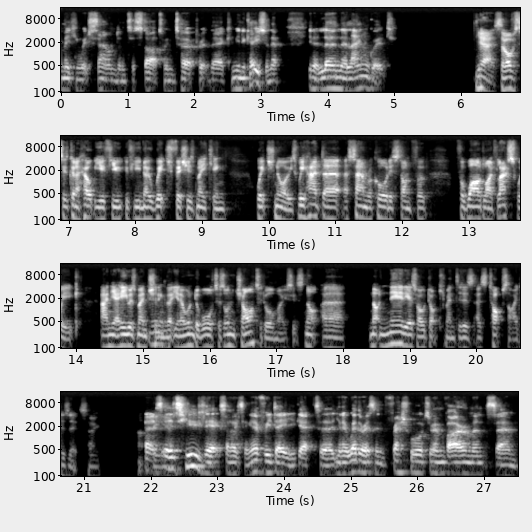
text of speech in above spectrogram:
making which sound and to start to interpret their communication, their, you know, learn their language. Yeah, so obviously it's going to help you if you if you know which fish is making which noise. We had a, a sound recordist on for for wildlife last week, and yeah, he was mentioning mm. that you know underwater's uncharted almost. It's not uh, not nearly as well documented as, as topside, is it? So it's, be, uh, it's hugely exciting. Every day you get to you know whether it's in freshwater environments, um,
